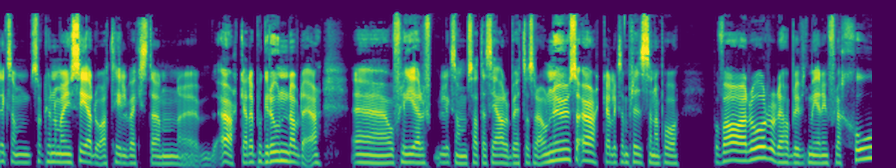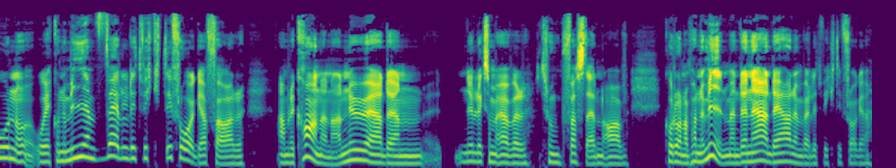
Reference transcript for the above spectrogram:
liksom, så kunde man ju se då att tillväxten eh, ökade på grund av det. Eh, och fler liksom, sattes i arbete och sådär. Och nu så ökar liksom, priserna på på varor och det har blivit mer inflation och, och ekonomi är en väldigt viktig fråga för amerikanerna. Nu är den, nu liksom övertrumfas den av coronapandemin, men den är, det är en väldigt viktig fråga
